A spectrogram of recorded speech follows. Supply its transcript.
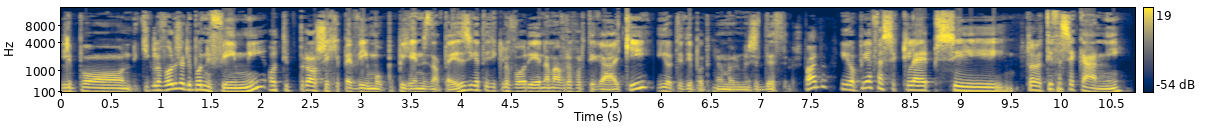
Λοιπόν, κυκλοφορούσε λοιπόν η φήμη ότι πρόσεχε παιδί μου που πηγαίνεις να παίζεις, γιατί κυκλοφορεί ένα μαύρο φορτηγάκι ή οτιδήποτε μια μαύρη Mercedes τέλος πάντων, η οποία θα σε κλέψει. Τώρα τι θα σε κάνει,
